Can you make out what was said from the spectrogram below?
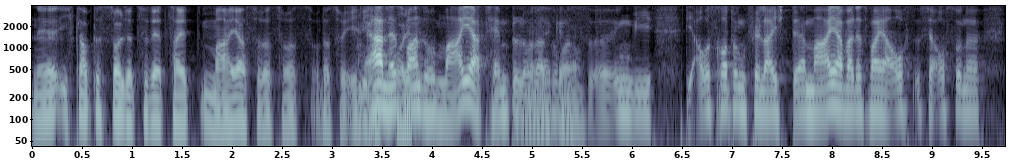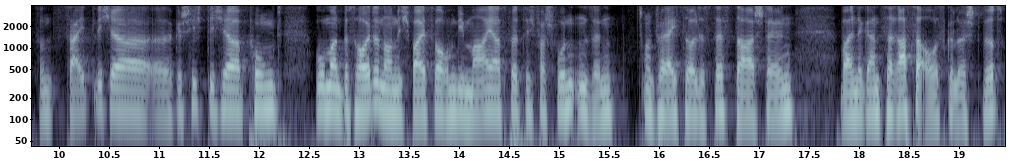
Nee, ich glaube, das sollte zu der Zeit Mayas oder sowas oder so ähnliches. Ja, das Volk. waren so Maya-Tempel oder Ja, sowas. Äh, irgendwie die Ausrottung vielleicht der Maya, weil das war ja auch, ist ja auch so, eine, so ein zeitlicher, äh, geschichtlicher Punkt, wo man bis heute noch nicht weiß, warum die Mayas plötzlich verschwunden sind. Und vielleicht sollte es das darstellen, weil eine ganze Rasse ausgelöscht wird.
